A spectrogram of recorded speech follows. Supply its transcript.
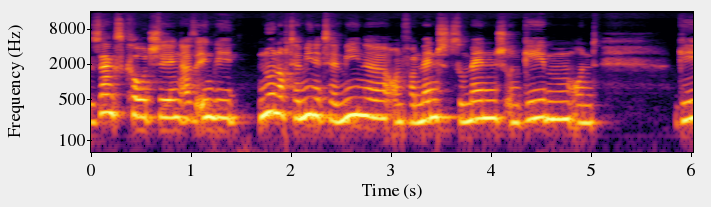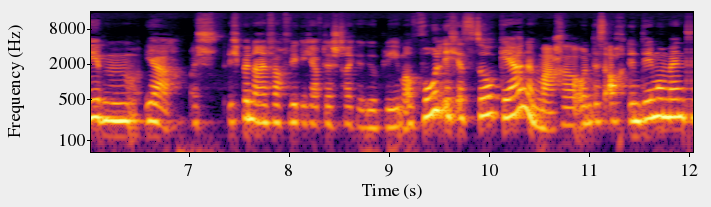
Gesangscoaching, also irgendwie nur noch Termine, Termine und von Mensch zu Mensch und geben und geben. Ja, ich, ich bin einfach wirklich auf der Strecke geblieben, obwohl ich es so gerne mache und es auch in dem Moment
